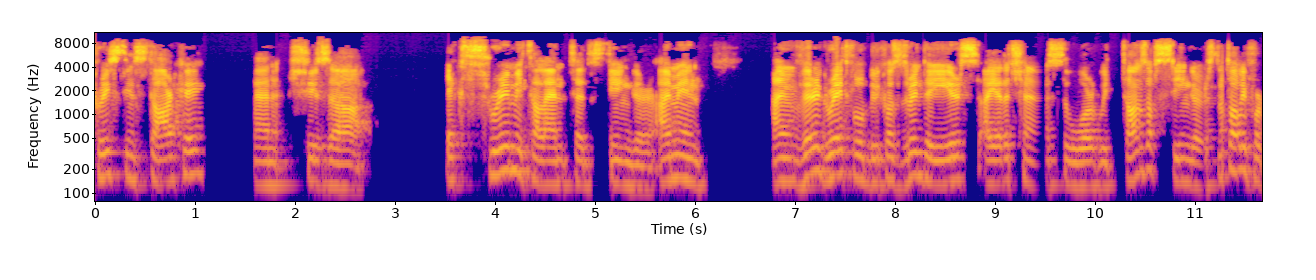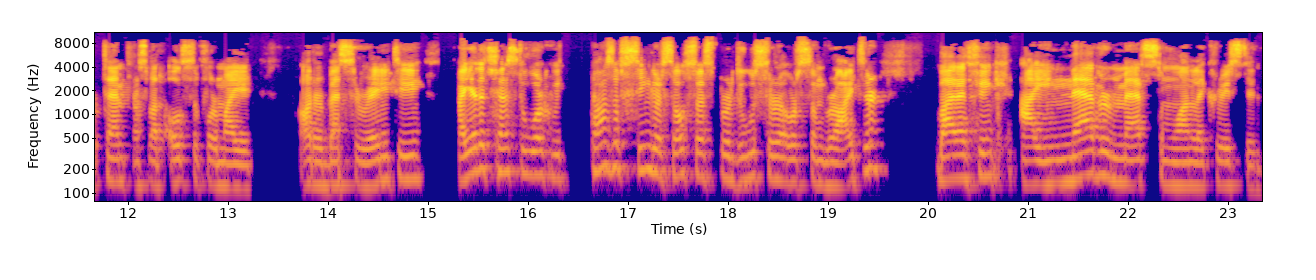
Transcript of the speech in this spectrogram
Christine Starkey and she's a extremely talented singer. I mean, I'm very grateful because during the years I had a chance to work with tons of singers, not only for Temperance but also for my other band Serenity. I had a chance to work with tons of singers also as producer or songwriter, but I think I never met someone like Christine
